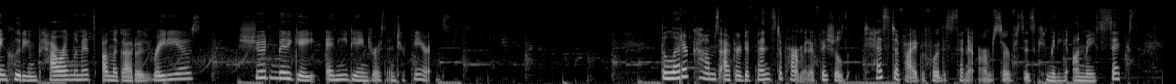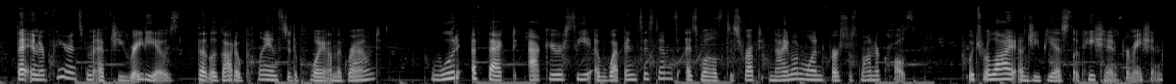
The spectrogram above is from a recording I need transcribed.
including power limits on Ligado's radios, should mitigate any dangerous interference. The letter comes after Defense Department officials testified before the Senate Armed Services Committee on May 6 that interference from 5G radios that Ligado plans to deploy on the ground would affect accuracy of weapon systems as well as disrupt 911 first responder calls, which rely on GPS location information.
